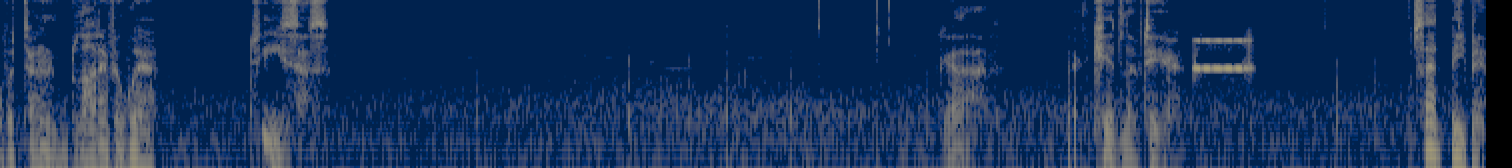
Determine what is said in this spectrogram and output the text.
Overturned, blood everywhere. Jesus. God, that kid lived here. What's that beeping?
